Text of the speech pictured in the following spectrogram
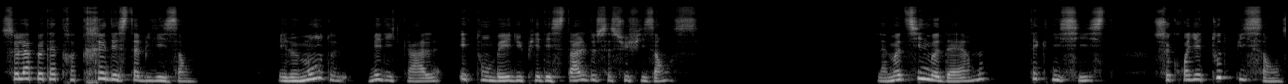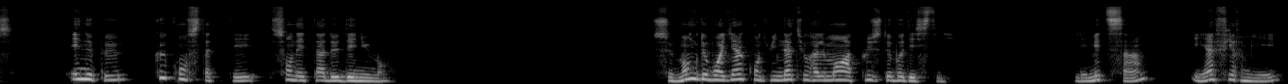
cela peut être très déstabilisant, et le monde médical est tombé du piédestal de sa suffisance. La médecine moderne, techniciste, se croyait toute puissance et ne peut que constater son état de dénuement. Ce manque de moyens conduit naturellement à plus de modestie. Les médecins et infirmiers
